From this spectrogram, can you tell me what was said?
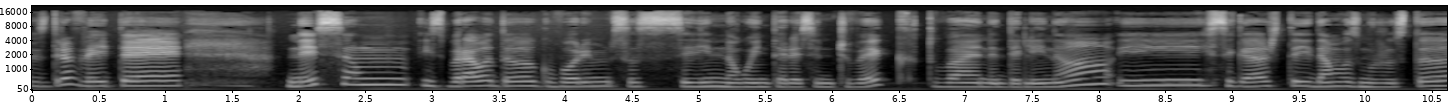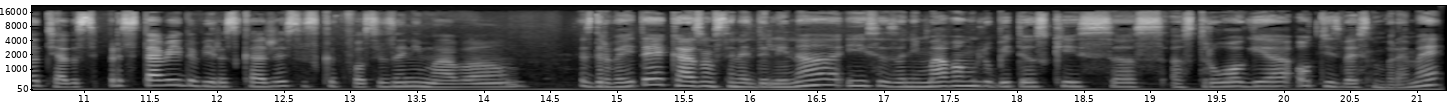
Здравейте! Днес съм избрала да говорим с един много интересен човек. Това е Неделина и сега ще й дам възможността тя да се представи и да ви разкаже с какво се занимава. Здравейте, казвам се Неделина и се занимавам любителски с астрология от известно време,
